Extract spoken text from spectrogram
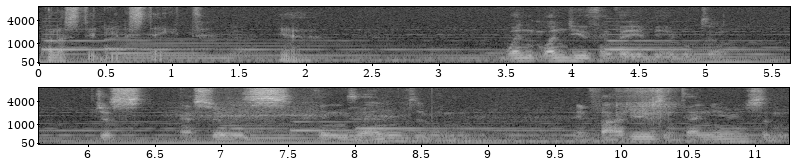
Palestinian state. Yeah. When when do you think that you'd be able to? Just as soon as things end. I mean, in five years, in ten years, in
